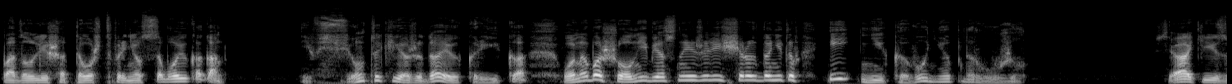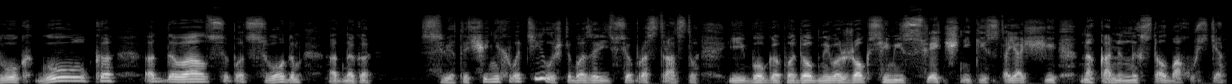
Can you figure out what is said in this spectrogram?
падал лишь от того, что принес с собою Каган. И все-таки, ожидая крика, он обошел небесное жилище Рахданитов и никого не обнаружил. Всякий звук гулко отдавался под сводом, однако светочи не хватило, чтобы озарить все пространство, и богоподобный вожег семи свечники, стоящие на каменных столбах у стен.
